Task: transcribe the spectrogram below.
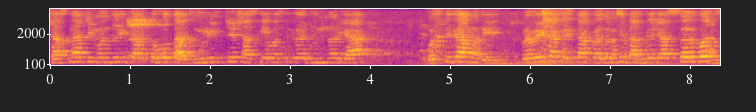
शासनाची मंजुरी प्राप्त होताच मुलींचे शासकीय वसतिगृह जुन्नर या वसतिगृहामध्ये प्रवेशाकरिता प्रदर्शित असलेल्या सर्वच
